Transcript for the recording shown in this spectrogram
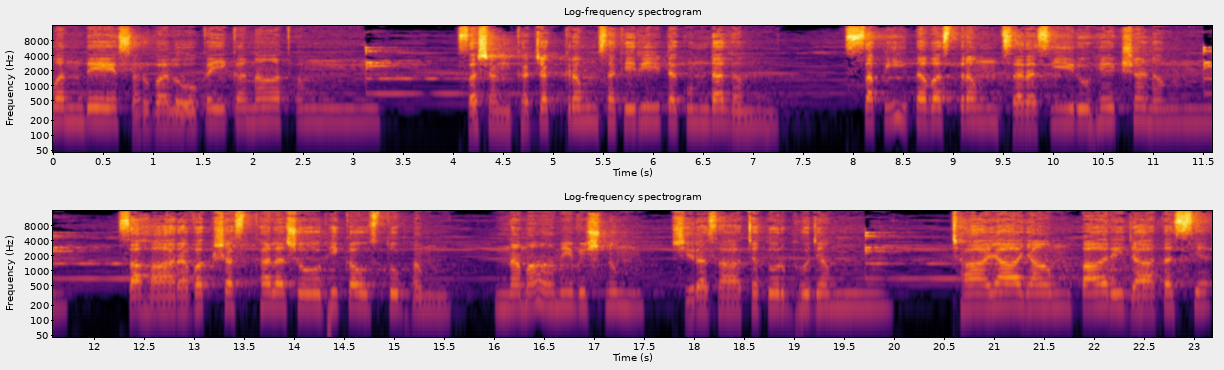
वन्दे सर्वलोकैकनाथम् सशङ्खचक्रं सकिरीटकुण्डलम् सपीतवस्त्रं सरसीरुहेक्षणम् सहारवक्षस्थलशोभिकौस्तुभम् नमामि विष्णुं शिरसा चतुर्भुजम्। छायायां पारिजातस्य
